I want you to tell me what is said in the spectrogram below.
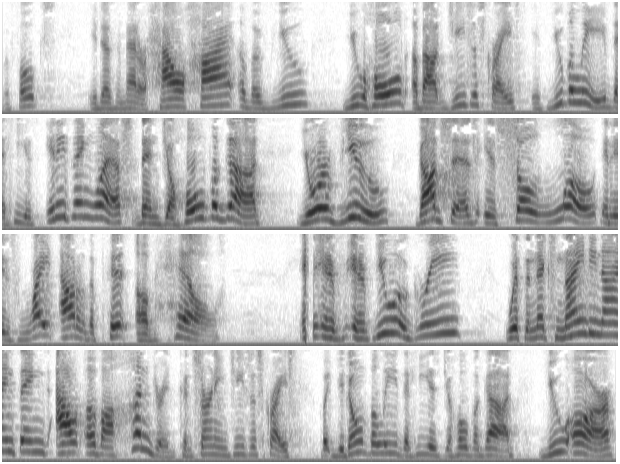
But folks, it doesn't matter how high of a view you hold about Jesus Christ, if you believe that He is anything less than Jehovah God, your view, God says, is so low that it is right out of the pit of hell. And if, and if you agree with the next 99 things out of 100 concerning Jesus Christ, but you don't believe that He is Jehovah God, you are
